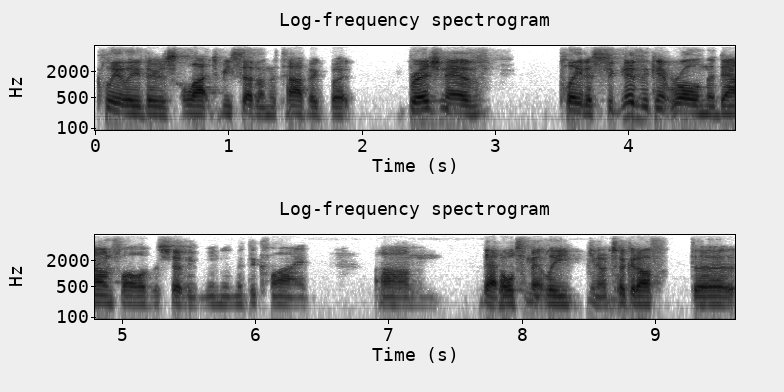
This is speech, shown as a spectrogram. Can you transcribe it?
clearly there's a lot to be said on the topic, but Brezhnev played a significant role in the downfall of the Soviet Union, the decline um, that ultimately, you know, took it off the,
